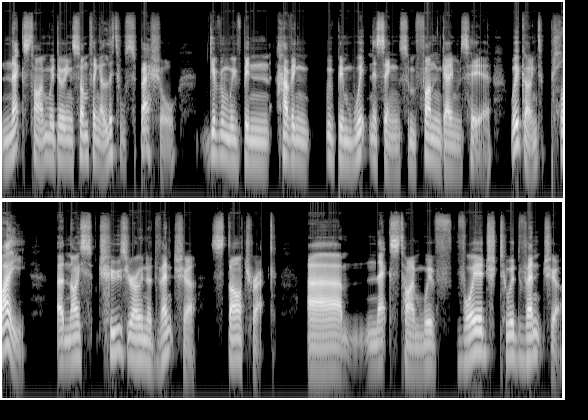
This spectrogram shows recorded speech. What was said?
next time we're doing something a little special, given we've been having we've been witnessing some fun games here. We're going to play a nice choose your own adventure Star Trek um, next time with Voyage to Adventure.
